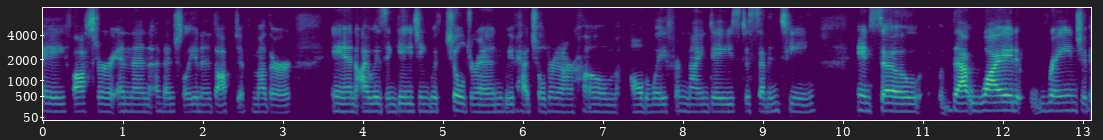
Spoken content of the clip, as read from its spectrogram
a foster and then eventually an adoptive mother and I was engaging with children. We've had children in our home all the way from nine days to 17. And so that wide range of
